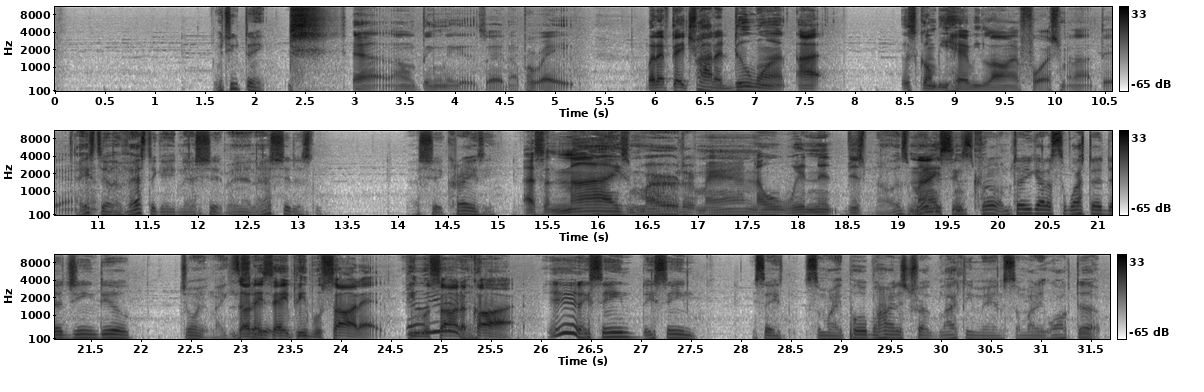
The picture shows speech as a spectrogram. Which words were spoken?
What you think? Yeah, I don't think niggas deserve a parade. But if they try to do one, I it's gonna be heavy law enforcement out there. They still investigating that shit, man. That shit is that shit crazy. That's a nice murder, man. No witness, just No, it's nice and bro. I'm telling you, you gotta watch that that Gene Deal joint. Like So they say people saw that. People Hell saw the car. Yeah, they seen they seen. They say somebody pulled behind his truck, blocked him, man. and Somebody walked up.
